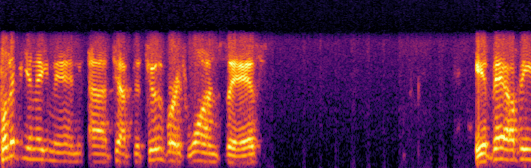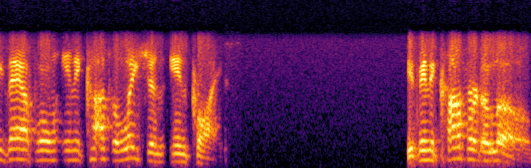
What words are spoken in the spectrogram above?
Philippians, Amen, uh, chapter 2, verse 1 says, If there be therefore any consolation in Christ, if any comfort or love,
